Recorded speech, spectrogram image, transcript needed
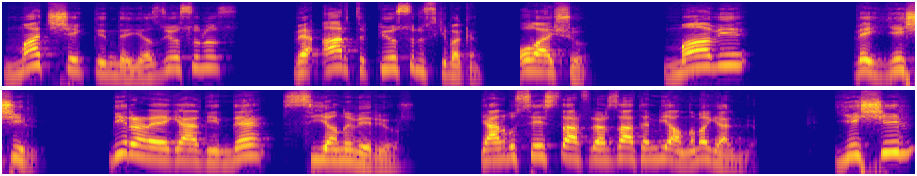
Maç şeklinde yazıyorsunuz ve artık diyorsunuz ki bakın olay şu. Mavi ve yeşil bir araya geldiğinde siyanı veriyor. Yani bu sesli harfler zaten bir anlama gelmiyor. Yeşil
